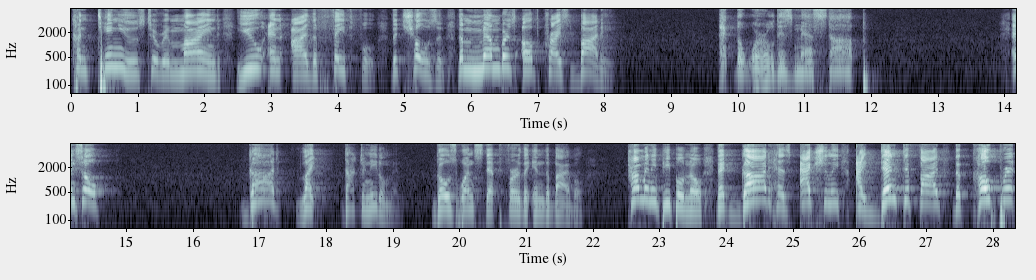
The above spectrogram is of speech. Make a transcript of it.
continues to remind you and I, the faithful, the chosen, the members of Christ's body, that the world is messed up. And so, God, like Dr. Needleman, goes one step further in the Bible. How many people know that God has actually identified the culprit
